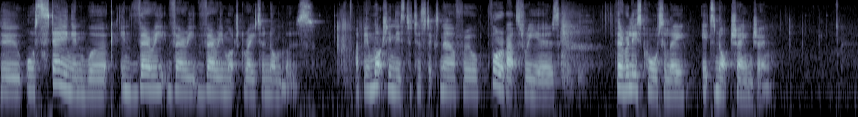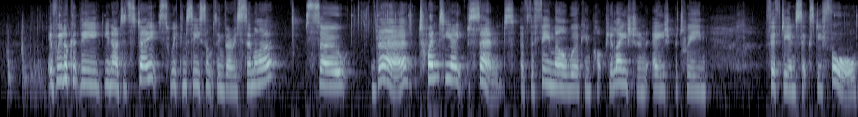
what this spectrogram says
to or staying in work in very, very, very much greater numbers. I've been watching these statistics now for, for about three years. They're released quarterly. It's not changing. If we look at the United States, we can see something very similar. So there, 28% of the female working population aged between 50 and 64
